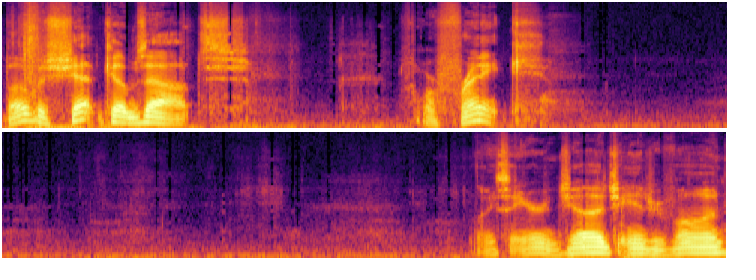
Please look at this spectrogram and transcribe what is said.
Bo Bichette comes out for Frank. Nice Aaron Judge, Andrew Vaughn.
